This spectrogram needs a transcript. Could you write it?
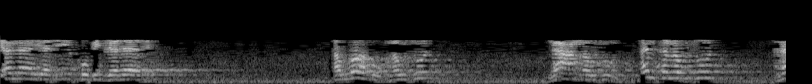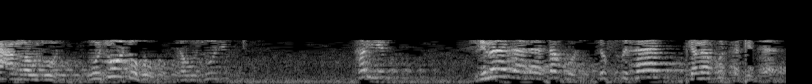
كما يليق بجلاله. الله موجود. نعم موجود. أنت موجود. نعم موجود. وجوده كوجودك طيب. لماذا لا تكن في الصفات كما كنت في الذات؟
